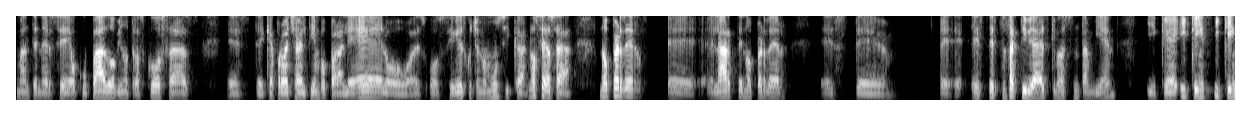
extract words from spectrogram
mantenerse ocupado viendo otras cosas, este, que aprovechar el tiempo para leer o, o seguir escuchando música, no sé, o sea, no perder eh, el arte, no perder este, eh, estas actividades que nos hacen tan bien y que, y que, y que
